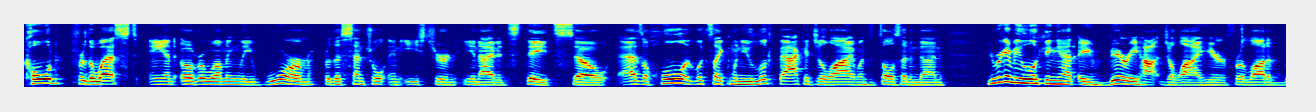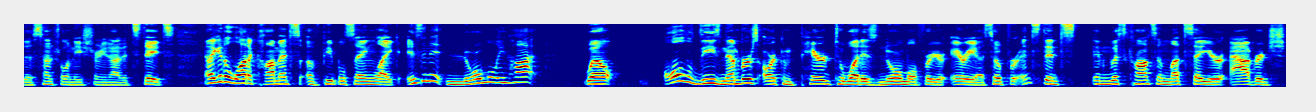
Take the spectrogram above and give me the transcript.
cold for the west and overwhelmingly warm for the central and eastern United States. So, as a whole, it looks like when you look back at July, once it's all said and done, you were going to be looking at a very hot July here for a lot of the central and eastern United States. And I get a lot of comments of people saying, like, isn't it normally hot? Well, all of these numbers are compared to what is normal for your area. So for instance, in Wisconsin, let's say your average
